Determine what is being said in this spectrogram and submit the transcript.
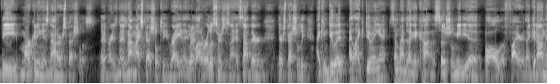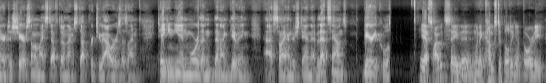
the marketing is not our specialist or is not my specialty, right? I think right. a lot of our listeners it's not it's not their their specialty. I can do it. I like doing it. Sometimes I get caught in the social media ball of fire. I get on there to share some of my stuff though, and I'm stuck for two hours as I'm taking in more than than I'm giving. Uh, so I understand that. But that sounds very cool. Yeah, so I would say that when it comes to building authority,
